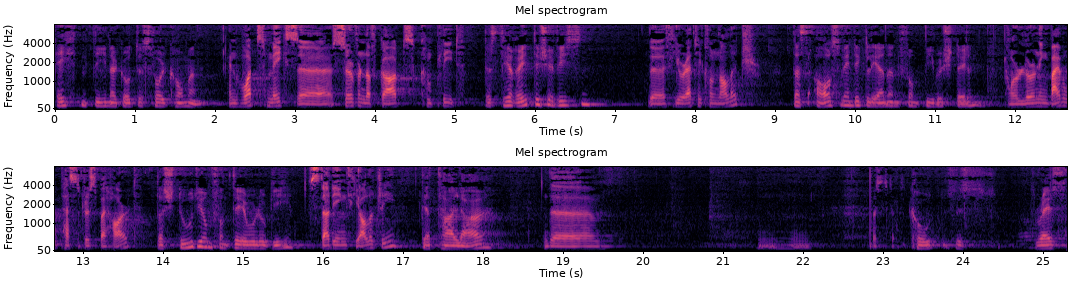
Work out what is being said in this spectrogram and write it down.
echten Diener Gottes vollkommen? And what makes a servant of God complete? Das theoretische Wissen, The theoretical knowledge das Auswendiglernen von Bibelstellen, or learning Bible passages by heart, das Studium von Theologie, studying theology, der Talar, the was is that? Code, das ist Rest,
